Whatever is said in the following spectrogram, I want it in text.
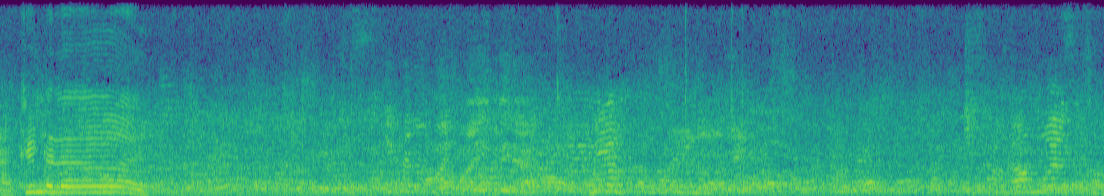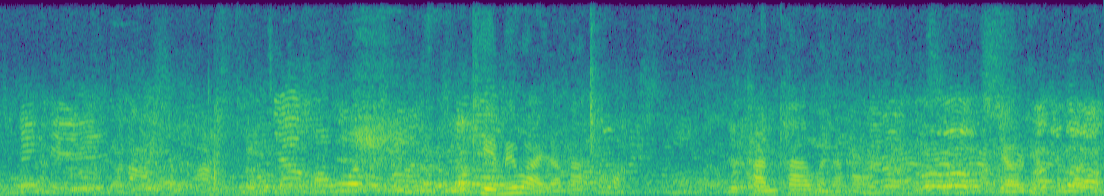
อะขึ้นไปเลย โอเค ไม่ไหวแล้วค่ะ เดี๋ยวทานข้าวก่อนนะคะ เดี๋ยวเดี๋ยวให้ว่ากัน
